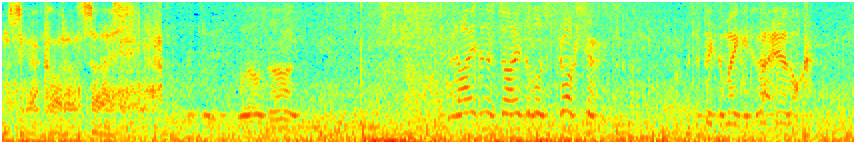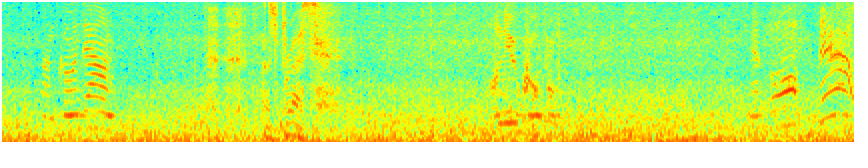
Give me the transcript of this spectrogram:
Must have got caught outside. Well done. Good eyes on a sizable structure. We just need to make it to that airlock. Sun's going down. Let's press. On you, Corporal. Get off now!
